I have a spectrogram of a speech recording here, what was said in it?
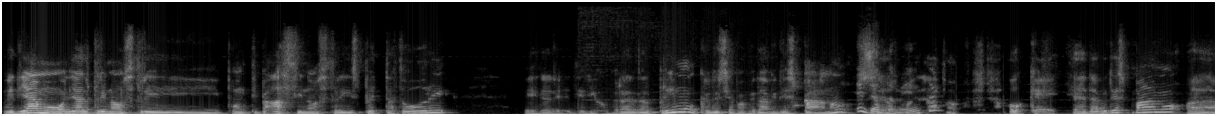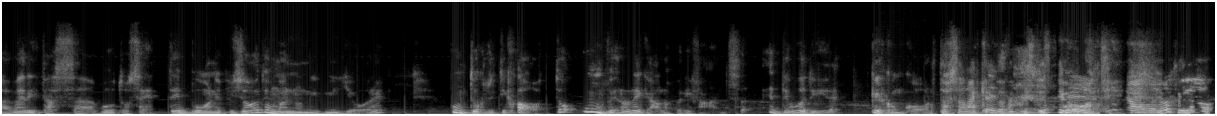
Vediamo gli altri nostri ponti passi, i nostri spettatori. Di recuperare dal primo, credo sia proprio Davide Spano. Esattamente. Ok, eh, Davide Spano, eh, Veritas voto 7, buon episodio ma non il migliore. Punto critico 8, un vero regalo per i fans. E devo dire che concordo, sarà che gli stessi Esatto. voti. Eh, cavolo. Però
